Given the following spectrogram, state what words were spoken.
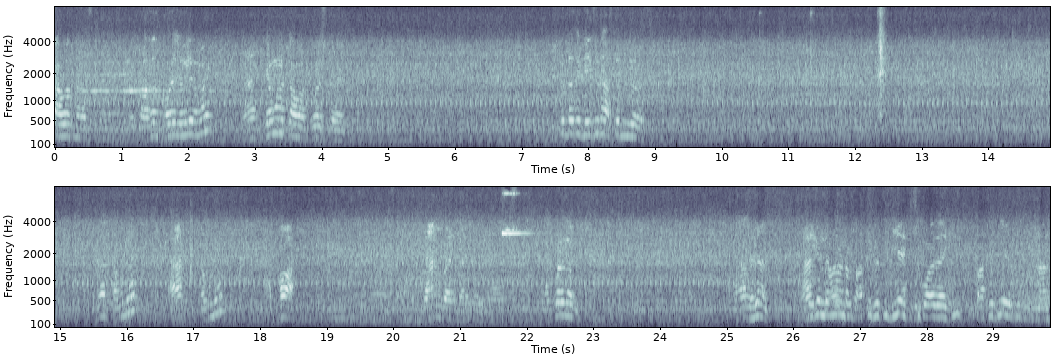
একটা আওয়াজ না বাজার ভয়েস হইলে আমার হ্যাঁ কেমন একটা আওয়াজ ভয়েস করে স্কুলটা যে গেছি না আস্তে বুঝে যাচ্ছে। হ্যাঁ খাব না হ্যাঁ? খাব না আচ্ছা। জান একবারে যাব। এইখান দেখুন একটা পাতি ফাতি দিয়ে কিছু করা যায় কি? পাতি দিয়ে নাচ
